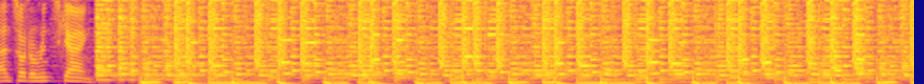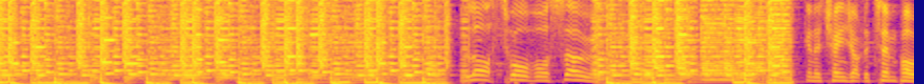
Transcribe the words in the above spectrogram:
And so the Rinse Gang. 12 or so. Gonna change up the tempo.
